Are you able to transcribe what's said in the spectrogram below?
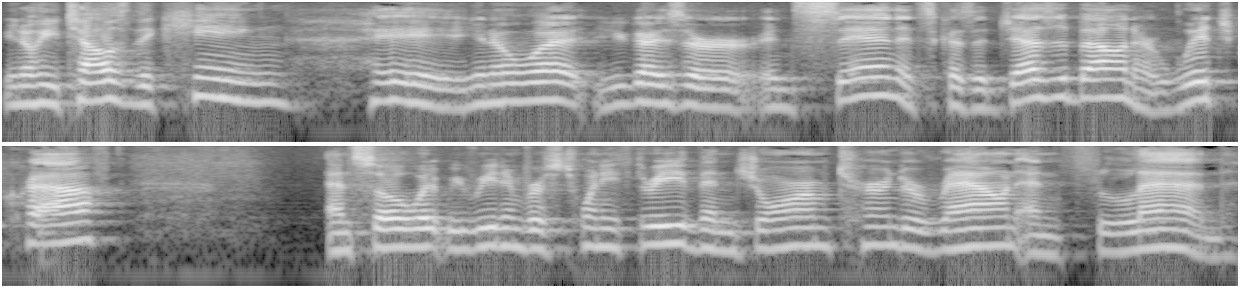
you know, he tells the king, hey, you know what? You guys are in sin. It's because of Jezebel and her witchcraft. And so, what we read in verse 23 then Joram turned around and fled.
